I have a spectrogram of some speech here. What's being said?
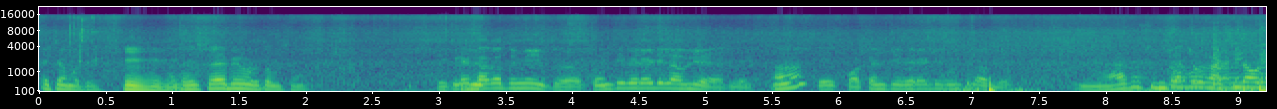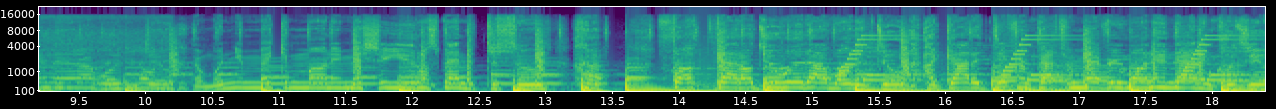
त्याच्यामध्ये. हम्म, हम्म. आता हे सोयाबीनवरचा ऊस आहे. तिकडे काका तुम्ही कोणती व्हेरायटी लावली आहे आपली? हां? ते कॉटनची व्हेरायटी कोणती लावली आहे? And when you're making money, make sure you don't spend it too soon. Fuck that, I'll do what I wanna do. I got a different path from everyone and that includes you.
